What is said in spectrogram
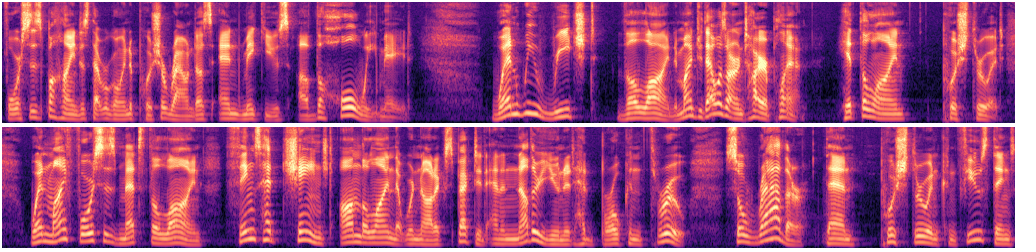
forces behind us that were going to push around us and make use of the hole we made. When we reached the line. And mind you, that was our entire plan hit the line, push through it. When my forces met the line, things had changed on the line that were not expected, and another unit had broken through. So rather than push through and confuse things,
